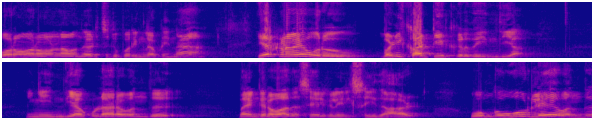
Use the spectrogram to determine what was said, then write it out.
போகிறோம் வரவங்களாம் வந்து அடிச்சிட்டு போகிறீங்களா அப்படின்னா ஏற்கனவே ஒரு வழி காட்டியிருக்கிறது இந்தியா. நீங்கள் இந்தியாவுக்குள்ளார வந்து பயங்கரவாத செயல்களில் செய்தால் உங்கள் ஊர்லேயே வந்து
